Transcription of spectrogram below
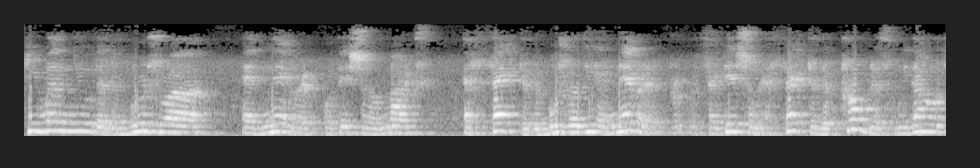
He well knew that the bourgeois had never, quotation of Marx, affected, the bourgeoisie had never, citation, affected the progress without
